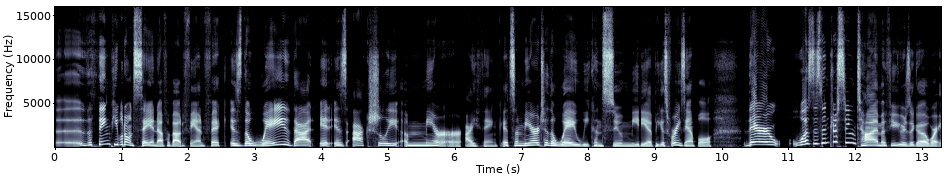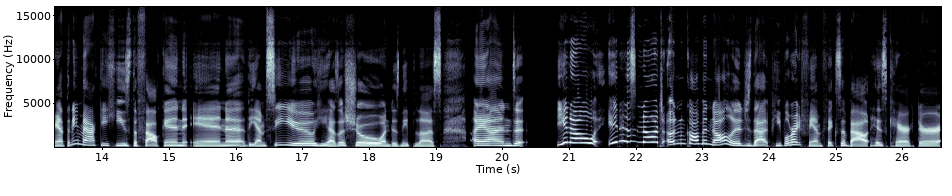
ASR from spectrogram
the thing people don't say enough about fanfic is the way that it is actually a mirror, I think. It's a mirror to the way we consume media. Because, for example, there was this interesting time a few years ago where Anthony Mackie, he's the Falcon in the MCU. He has a show on Disney Plus, And you know, it is not uncommon knowledge that people write fanfics about his character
